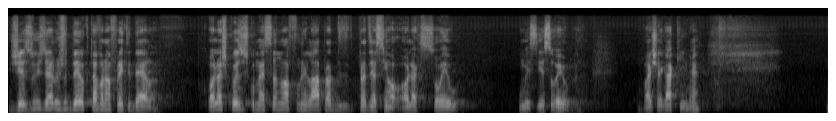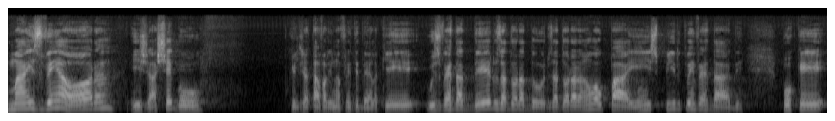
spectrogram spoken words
Jesus era o judeu que estava na frente dela. Olha as coisas começando a funilar para dizer assim, ó, olha, sou eu. O Messias sou eu. vai chegar aqui, né? Mas vem a hora, e já chegou, porque ele já estava ali na frente dela, que os verdadeiros adoradores adorarão ao Pai em espírito e em verdade, porque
